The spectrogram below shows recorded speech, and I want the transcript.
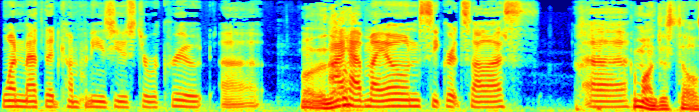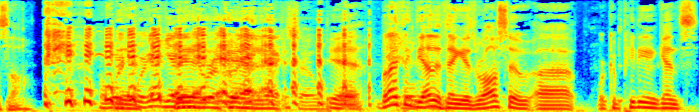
one method companies use to recruit. Uh, well I have my own secret sauce. come on just tell us all Well, we're, we're going to get into recruiting next. So, yeah, but I think the other thing is we're also uh, we're competing against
